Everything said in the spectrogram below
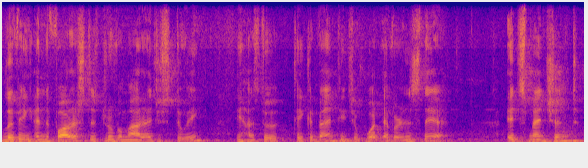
living in the forest, as Dhruva Maharaj is doing, he has to take advantage of whatever is there. It's mentioned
